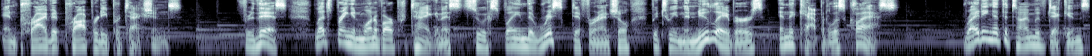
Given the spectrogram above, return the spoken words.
and private property protections. For this, let's bring in one of our protagonists to explain the risk differential between the new laborers and the capitalist class. Writing at the time of Dickens,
